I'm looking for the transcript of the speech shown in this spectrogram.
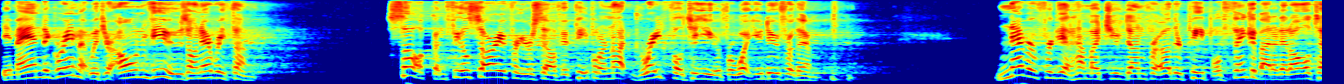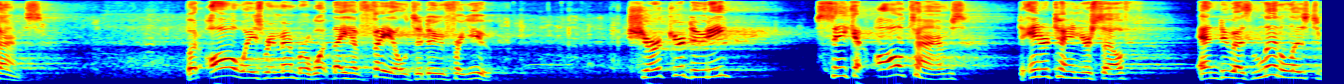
Demand agreement with your own views on everything. Sulk and feel sorry for yourself if people are not grateful to you for what you do for them. Never forget how much you've done for other people. Think about it at all times but always remember what they have failed to do for you. Shirk your duty, seek at all times to entertain yourself and do as little as you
